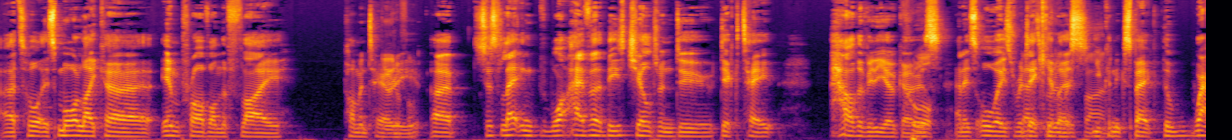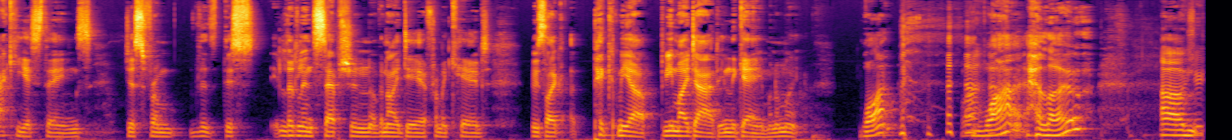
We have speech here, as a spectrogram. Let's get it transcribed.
at all. It's more like a improv on the fly commentary. Uh, just letting whatever these children do dictate how the video goes, and it's always really ridiculous. you can expect the wackiest things just from this, this little inception of an idea from a kid who's like, "Pick me up, be my dad in the game," and I'm like, "What? what? Hello?" Um,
